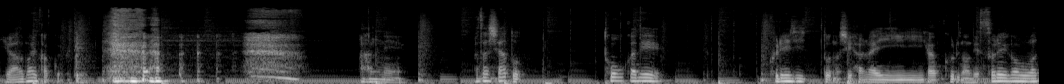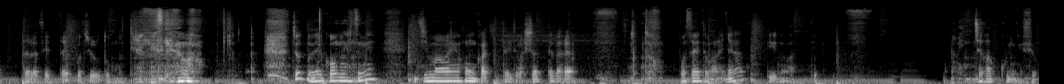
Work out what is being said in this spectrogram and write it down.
やばいかっこよくて。あのね私あと10日でクレジットの支払いが来るのでそれが終わったら絶対ポチろうと思ってるんですけど。ちょっとね今月ね1万円本買っちゃったりとかしちゃったからちょっと押さえとかないんだなっていうのがあって。めっちゃかっこいいんですよ。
